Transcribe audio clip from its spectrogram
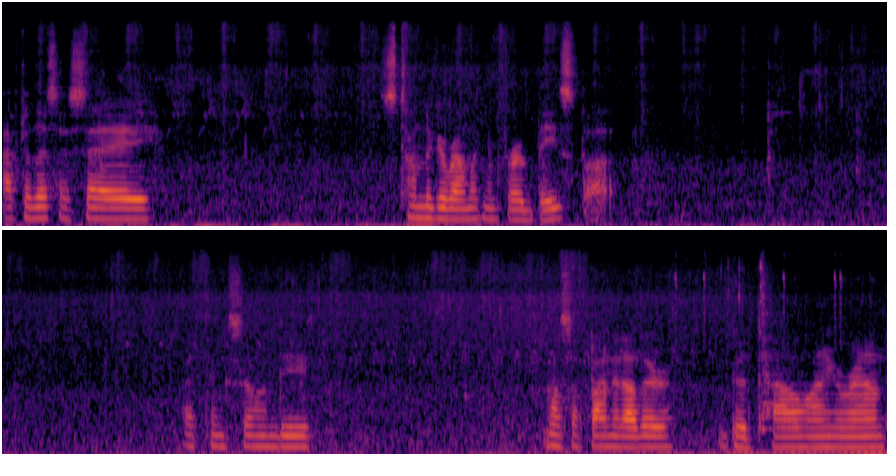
after this I say it's time to go around looking for a base spot. I think so indeed. Unless I find another good pal lying around.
